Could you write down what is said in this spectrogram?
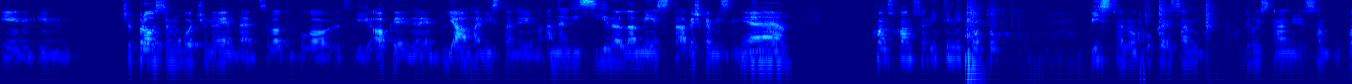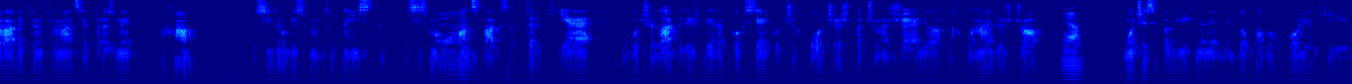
In, in čeprav se mogoče ne vem, ne, celoten pogovor zdi, ok, ne vem, ja, pa nista ne vem, analizirala mesta, veš kaj mislim. Ja, ja. Konec koncev niti ni to tako bistveno, kot sem po drugi strani že sam uporabil to informacijo, pa razumeti, aha, vsi drugi smo tudi na istem, vsi smo Ja. konc faksa, trg je, mogoče lahko greš delati, kot si rekel, če hočeš, pa če imaš željo, lahko najdeš job. Ja, Moče si pa glih, ne vem, nekdo pa v okolju, ki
